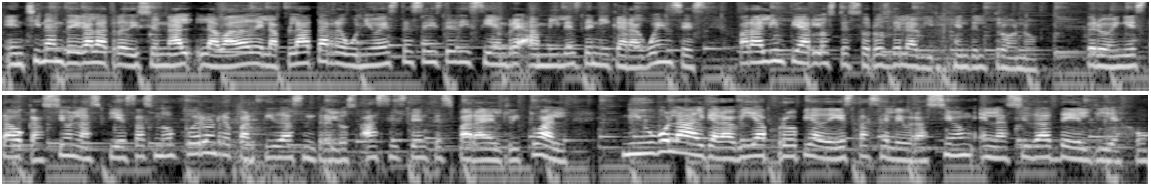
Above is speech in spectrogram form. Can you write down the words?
En Chinandega, la tradicional lavada de la plata reunió este 6 de diciembre a miles de nicaragüenses para limpiar los tesoros de la Virgen del Trono. Pero en esta ocasión las piezas no fueron repartidas entre los asistentes para el ritual, ni hubo la algarabía propia de esta celebración en la ciudad de El Viejo.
